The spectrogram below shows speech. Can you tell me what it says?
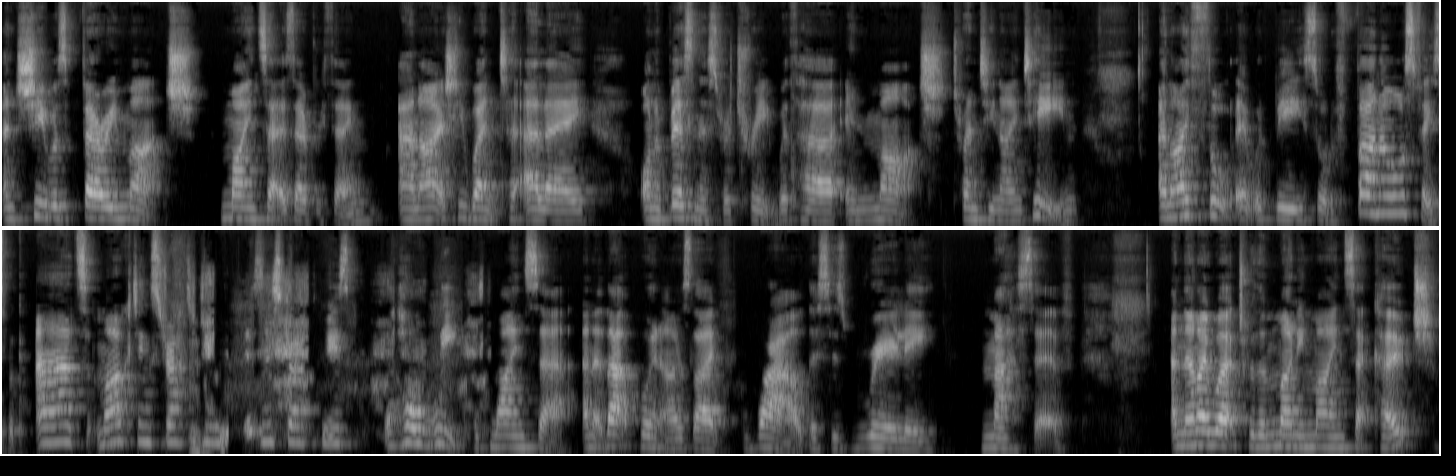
and she was very much mindset is everything. And I actually went to LA on a business retreat with her in March 2019. And I thought it would be sort of funnels, Facebook ads, marketing strategies, business strategies. The whole week was mindset. And at that point, I was like, wow, this is really massive. And then I worked with a money mindset coach.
